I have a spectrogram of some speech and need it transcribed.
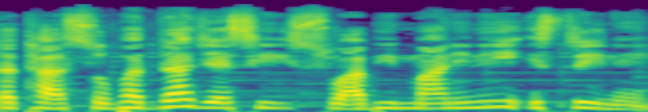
तथा सुभद्रा जैसी स्वाभिमानिनी स्त्री ने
